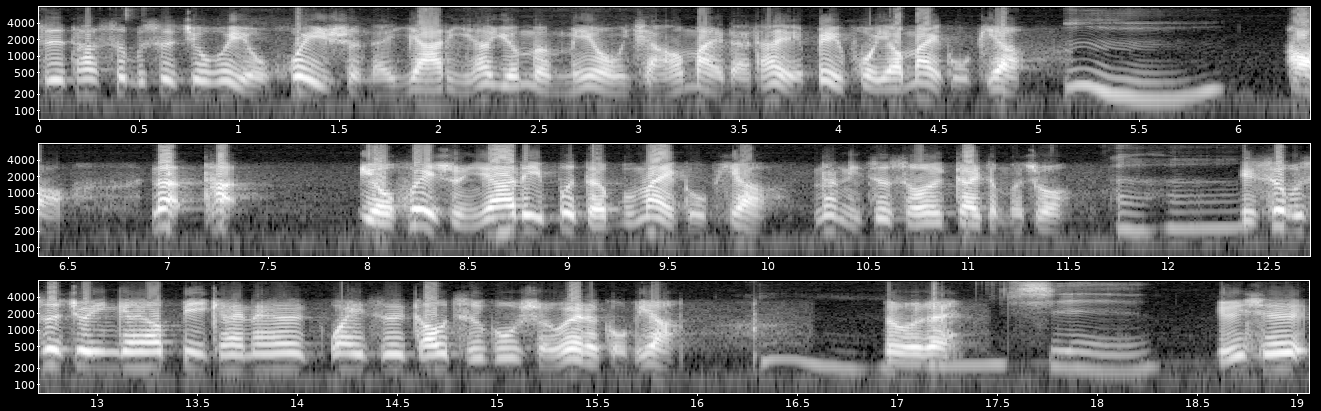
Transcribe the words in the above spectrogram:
资它是不是就会有汇损的压力？它原本没有想要卖的，它也被迫要卖股票。嗯，好、那它有汇损压力，不得不卖股票，那你这时候该怎么做？嗯哼，你是不是就应该要避开那个外资高持股水位的股票，嗯，对不对？嗯是，有一些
